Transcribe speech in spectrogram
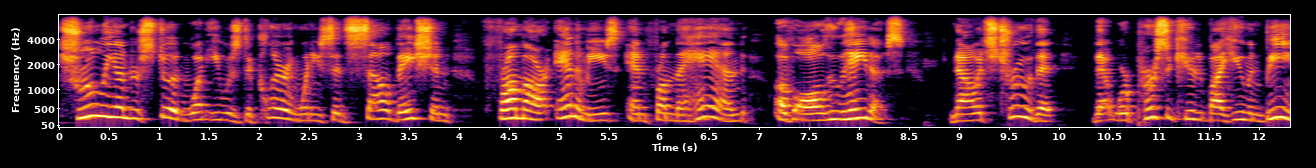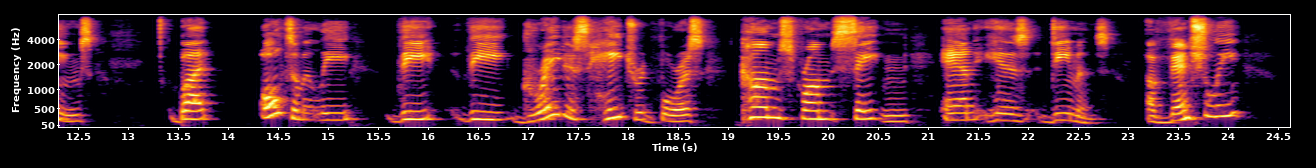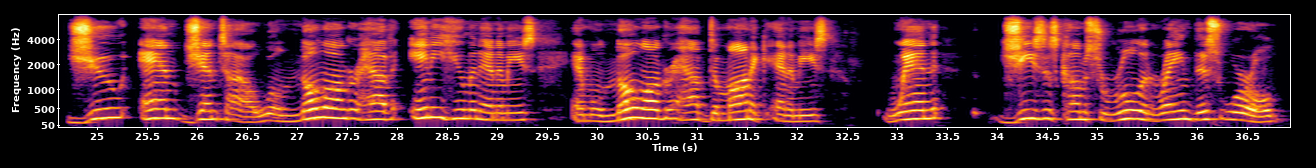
truly understood what he was declaring when he said salvation from our enemies and from the hand of all who hate us. Now it's true that that we're persecuted by human beings, but ultimately the the greatest hatred for us comes from Satan and his demons. Eventually, Jew and Gentile will no longer have any human enemies and will no longer have demonic enemies when Jesus comes to rule and reign this world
